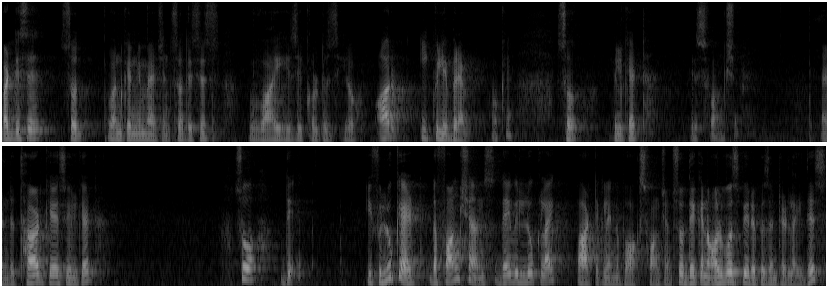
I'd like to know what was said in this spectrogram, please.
but this is, so one can imagine, so this is y is equal to 0 or equilibrium. Okay. So, you will get this function and the third case you will get. So, the, if you look at the functions they will look like particle in a box function. So, they can always be represented like this.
